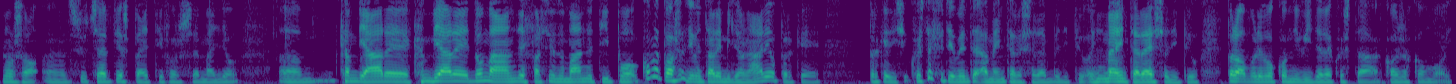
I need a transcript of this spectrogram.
non so, eh, su certi aspetti forse è meglio uh, cambiare, cambiare domande, farsi domande tipo come posso diventare milionario? Perché, perché dici, questo effettivamente a me interesserebbe di più, a me interessa di più, però volevo condividere questa cosa con voi.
